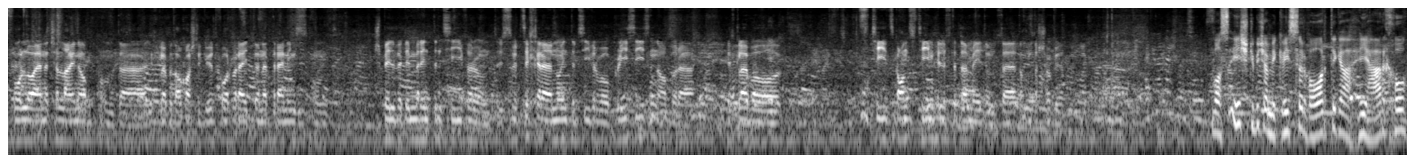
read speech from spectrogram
Follow NHL Lineup und äh, ich glaube, da kannst du dich gut vorbereiten in den Trainings und das Spiel wird immer intensiver und es wird sicher noch intensiver als Preseason, aber äh, ich glaube auch, das, Team, das ganze Team hilft dir damit und äh, da kommt das schon gut. Was ist, du bist ja mit gewissen Erwartungen hierher gekommen,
